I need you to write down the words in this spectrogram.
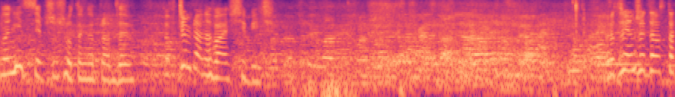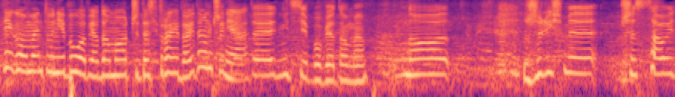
No nic nie przyszło tak naprawdę. To w czym planowałaś się bić? Rozumiem, że do ostatniego momentu nie było wiadomo, czy te stroje dojdą, czy nie. Naprawdę nic nie było wiadome. No, żyliśmy przez cały,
